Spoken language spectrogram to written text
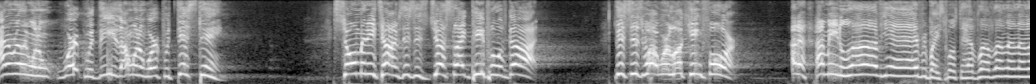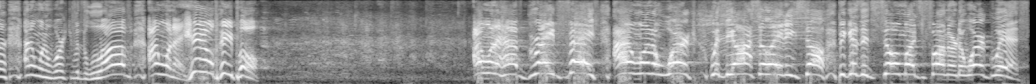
I don't really want to work with these. I want to work with this thing. So many times, this is just like people of God. This is what we're looking for. I, I mean, love, yeah, everybody's supposed to have love, love, love, love. I don't want to work with love. I want to heal people. I want to have great faith. I want to work with the oscillating saw because it's so much funner to work with.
